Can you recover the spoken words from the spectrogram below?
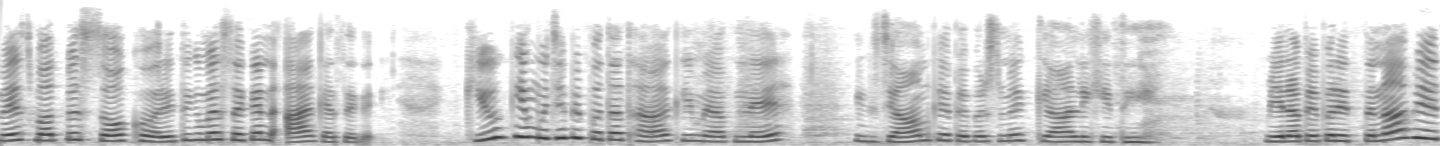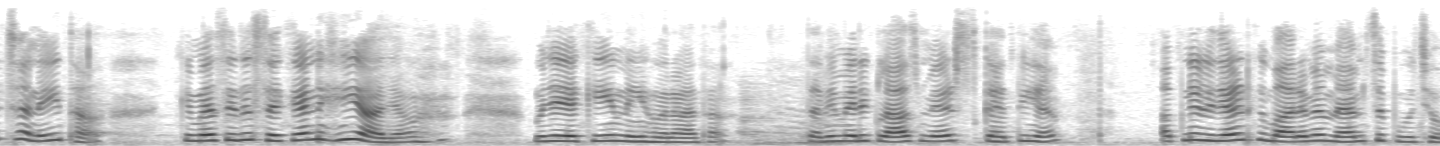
मैं इस बात पे शौक हो रही थी कि मैं सेकंड आ कैसे गई। क्योंकि मुझे भी पता था कि मैं अपने एग्ज़ाम के पेपर्स में क्या लिखी थी। मेरा पेपर इतना भी अच्छा नहीं था कि मैं सीधे सेकंड ही आ जाऊँ। मुझे यकीन नहीं हो रहा था। तभी मेरी क्लासमेट्स कहती है, अपने रिज़ल्ट के बारे में मैम से पूछो।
